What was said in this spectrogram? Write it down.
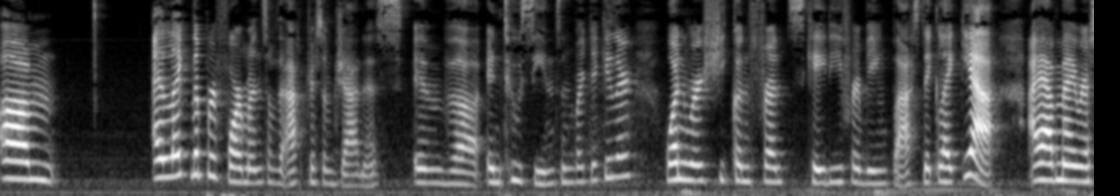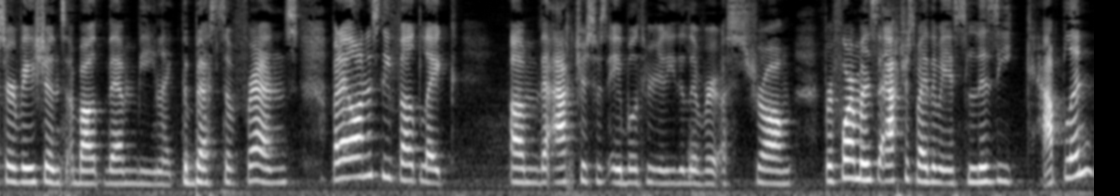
um I like the performance of the actress of Janis in the in two scenes in particular. One where she confronts Cady for being plastic. Like, yeah, I have my reservations about them being like the best of friends, but I honestly felt like um, the actress was able to really deliver a strong performance. The actress, by the way, is Lizzy Caplan.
